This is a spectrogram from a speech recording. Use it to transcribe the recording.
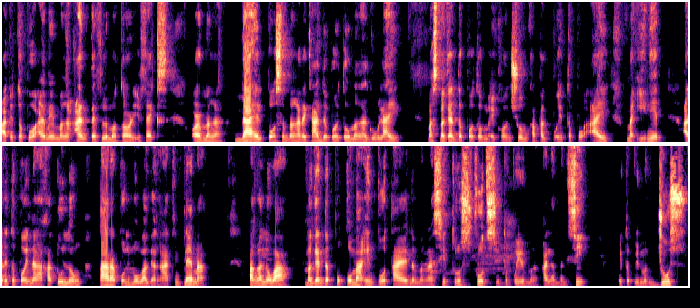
At ito po ay may mga anti-inflammatory effects or mga dahil po sa mga rekado po ito mga gulay. Mas maganda po ito ma-consume kapag po ito po ay mainit. At ito po ay nakakatulong para po lumuwag ang ating plema. Pangalawa, maganda po kumain po tayo ng mga citrus fruits. Ito po yung mga kalamansi, ito po yung mga juice,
